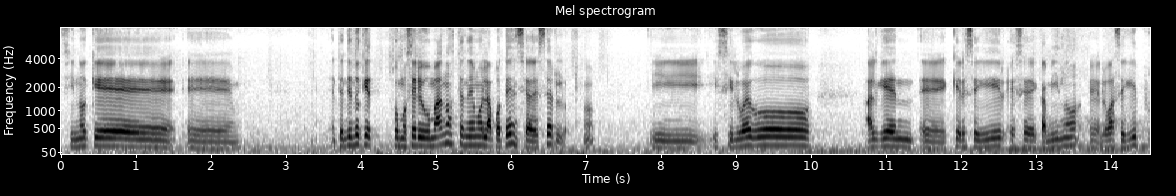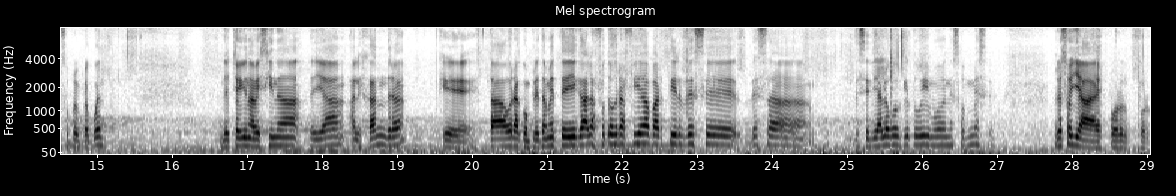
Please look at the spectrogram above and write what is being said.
sino que eh, entendiendo que como seres humanos tenemos la potencia de serlo. Y, si luego alguien eh, quiere seguir ese camino, lo va a seguir por su propia cuenta. De hecho hay una vecina de allá, Alejandra, que está ahora completamente dedicada a la fotografía a partir de ese, de esa, de ese diálogo que tuvimos en esos meses. Pero eso ya es por, por,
